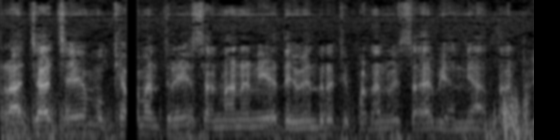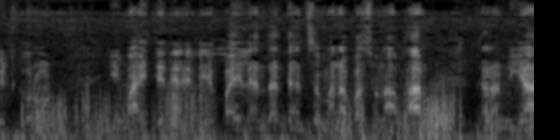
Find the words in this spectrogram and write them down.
राज्याचे मुख्यमंत्री सन्माननीय देवेंद्रजी फडणवीस साहेब यांनी आता ट्विट करून ही माहिती दिलेली आहे. पहिल्यांदा त्यांचं मनापासून आभार. कारण या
